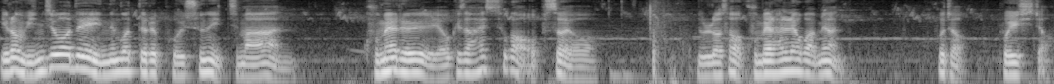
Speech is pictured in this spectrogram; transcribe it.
이런 Windsward에 있는 것들을 볼 수는 있지만 구매를 여기서 할 수가 없어요. 눌러서 구매를 하려고 하면 보죠? 보이시죠?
